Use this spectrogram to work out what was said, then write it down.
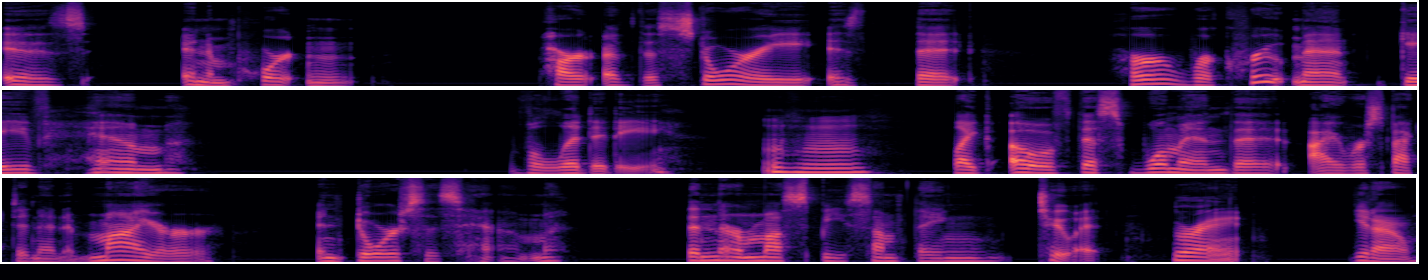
is an important part of the story is that her recruitment gave him validity. Mm-hmm. Like, oh, if this woman that I respect and admire endorses him, then there must be something to it, Right. you know?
